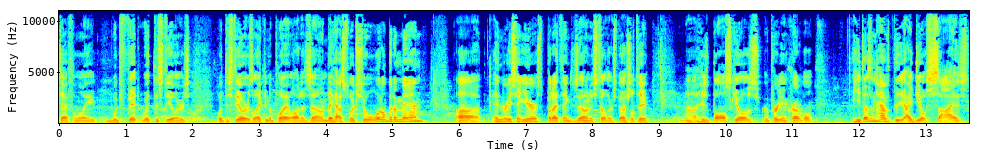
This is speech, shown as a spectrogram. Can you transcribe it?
definitely would fit with the Steelers, with the Steelers liking to play a lot of zone. They have switched to a little bit of man uh, in recent years, but I think zone is still their specialty. Uh, his ball skills are pretty incredible he doesn't have the ideal size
